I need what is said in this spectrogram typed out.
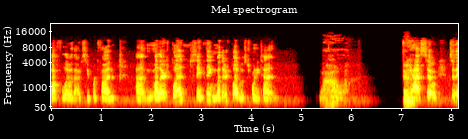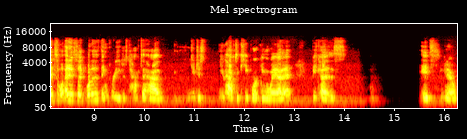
Buffalo, and that was super fun. Um, Mother's Blood, same thing. Mother's Blood was 2010. Wow. And yeah, so so it's and it's like one of the things where you just have to have you just you have to keep working away at it because it's you know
